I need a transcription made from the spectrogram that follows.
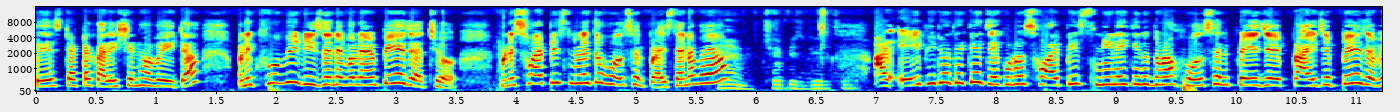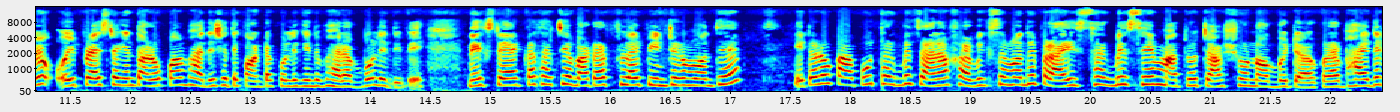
বেস্ট একটা কালেকশন হবে এটা মানে খুবই রিজনেবল আমি পেয়ে যাচ্ছ। মানে ছয় পিস নিলে তো হোলসেল প্রাইস তাই না ভাইয়া? হ্যাঁ আর এই ভিডিও থেকে যে কোনো ছয় পিস নিলেই কিন্তু তোমরা হোলসেল প্রাইজে প্রাইজে পেয়ে যাবে। ওই প্রাইসটা কিন্তু আরও কম ভাইদের সাথে কন্ট্যাক্ট করলে কিন্তু ভাইরা বলে দিবে। নেক্সট একটা থাকছে বাটারফ্লাই প্রিন্টের মধ্যে। এটারও কাপড় থাকবে চায়না ফ্যাব্রিক্স এর মধ্যে প্রাইস থাকবে সেম মাত্র চারশো নব্বই টাকা করে। আর ভাইদের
